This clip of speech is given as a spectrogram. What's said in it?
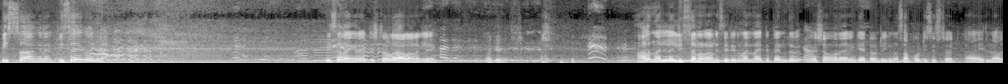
പിസ്സ അങ്ങനെ പിസ്സയൊക്കെ ഭയങ്കര പിസ്സ ഭയങ്കരമായിട്ട് ഇഷ്ടമുള്ള ആളാണല്ലേ? ഓക്കെ ഓക്കെ ആൾ നല്ല ലിസണറാണ്. ശരി നന്നായിട്ട് ഇപ്പം എന്ത് വിഷമം പറഞ്ഞാലും കേട്ടോണ്ടിരിക്കുന്ന സപ്പോർട്ട് സിസ്റ്റം ആയിരുന്ന ആൾ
